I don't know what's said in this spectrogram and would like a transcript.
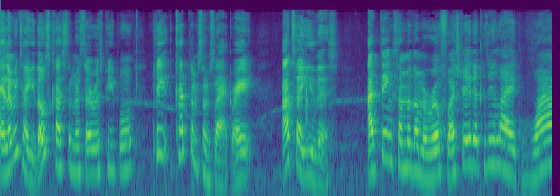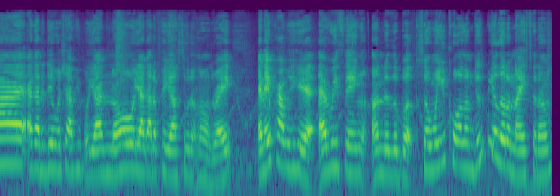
And let me tell you, those customer service people, please cut them some slack, right? I'll tell you this. I think some of them are real frustrated because they're like, why I got to deal with y'all people? Y'all know y'all got to pay y'all student loans, right? And they probably hear everything under the book. So when you call them, just be a little nice to them.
